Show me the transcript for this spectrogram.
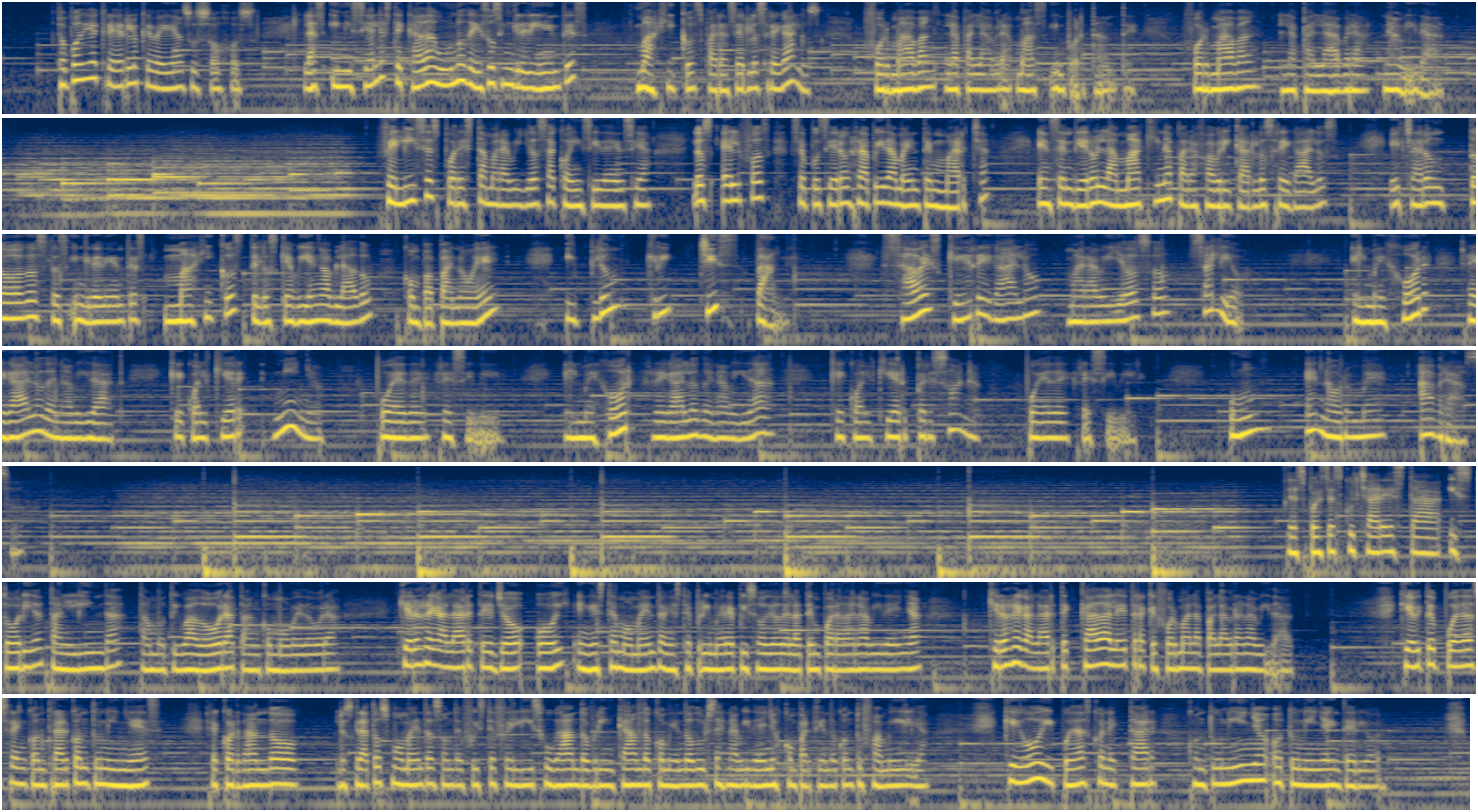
no podía creer lo que veía en sus ojos. Las iniciales de cada uno de esos ingredientes mágicos para hacer los regalos formaban la palabra más importante, formaban la palabra Navidad. Felices por esta maravillosa coincidencia, los elfos se pusieron rápidamente en marcha, encendieron la máquina para fabricar los regalos, echaron todos los ingredientes mágicos de los que habían hablado con Papá Noel y plum, cri, chis, bang. ¿Sabes qué regalo maravilloso salió? El mejor regalo de Navidad que cualquier niño puede recibir. El mejor regalo de Navidad que cualquier persona puede recibir. Un enorme abrazo. Después de escuchar esta historia tan linda, tan motivadora, tan conmovedora, quiero regalarte yo hoy, en este momento, en este primer episodio de la temporada navideña, quiero regalarte cada letra que forma la palabra Navidad que hoy te puedas reencontrar con tu niñez, recordando los gratos momentos donde fuiste feliz jugando, brincando, comiendo dulces navideños, compartiendo con tu familia. Que hoy puedas conectar con tu niño o tu niña interior.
